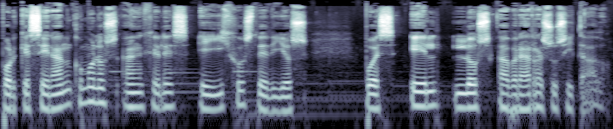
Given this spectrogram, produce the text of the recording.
porque serán como los ángeles e hijos de Dios, pues Él los habrá resucitado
